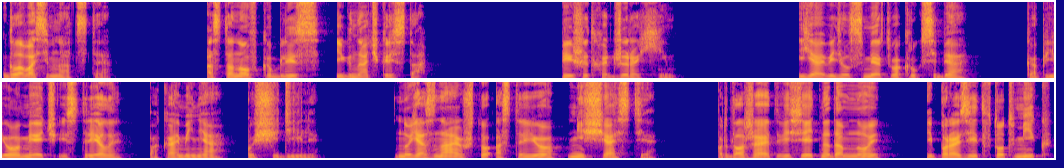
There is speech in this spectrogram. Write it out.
Глава 17. Остановка близ Игнач-креста. Пишет Хаджи Рахим. Я видел смерть вокруг себя, копье, меч и стрелы, пока меня пощадили. Но я знаю, что острие несчастья продолжает висеть надо мной и поразит в тот миг,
